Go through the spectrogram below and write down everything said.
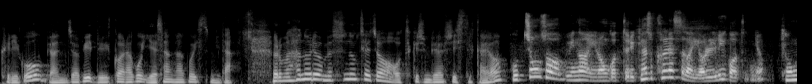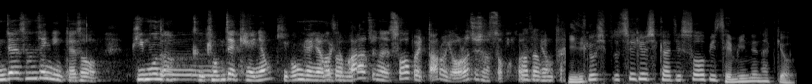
그리고 면접이 늘 거라고 예상하고 있습니다. 여러분 한올에 오면 수능 최저 어떻게 준비할 수 있을까요? 보충 수업이나 이런 것들이 계속 클래스가 열리거든요. 경제 선생님께서 비문학 음. 그 경제 개념, 기본 개념을 맞아, 좀 맞아. 깔아주는 수업을 따로 열어주셨었거든요. 1교시부터 7교시까지 수업이 재미있는 학교,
